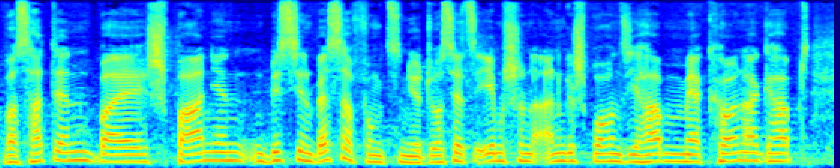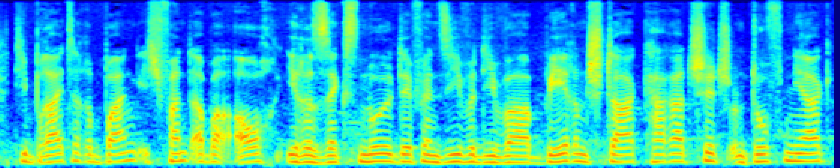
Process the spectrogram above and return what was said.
Was hat denn bei Spanien ein bisschen besser funktioniert? Du hast jetzt eben schon angesprochen, sie haben mehr Körner gehabt, die breitere Bank. Ich fand aber auch ihre 6-0-Defensive, die war bärenstark. Karacic und Dufniak,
